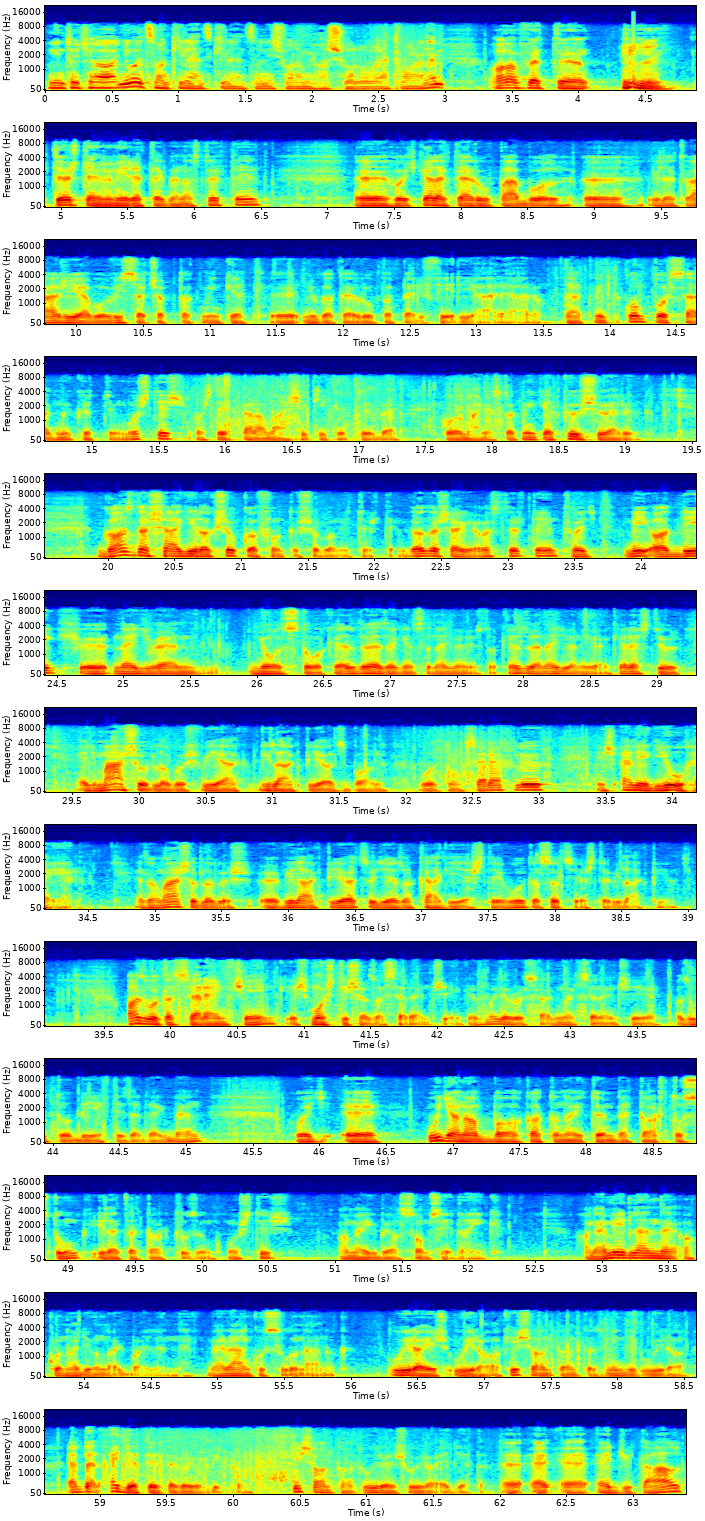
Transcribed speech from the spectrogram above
mint hogyha 89-90 is valami hasonló lett volna, nem? Alapvetően történelmi méretekben az történt, hogy Kelet-Európából, illetve Ázsiából visszacsaptak minket Nyugat-Európa perifériájára. Tehát, mint kompország működtünk most is, most éppen a másik kikötőbe kormányoztak minket külső erők. Gazdaságilag sokkal fontosabb, ami történt. Gazdaságilag az történt, hogy mi addig 48-tól kezdve, 1948-tól kezdve, 40 éven keresztül egy másodlagos világ, világpiacban voltunk szereplők, és elég jó helyen. Ez a másodlagos világpiac, ugye ez a KGST volt, a szocialista világpiac. Az volt a szerencsénk, és most is az a szerencsénk, ez Magyarország nagy szerencséje az utóbbi évtizedekben, hogy ugyanabba a katonai tömbbe tartoztunk, illetve tartozunk most is, amelyikbe a szomszédaink. Ha nem így lenne, akkor nagyon nagy baj lenne, mert ránk uszulnának. Újra és újra a kisantant, az mindig újra. Ebben egyetértek a jobbikkal. Kisantant újra és újra egyet, e, e, e, együtt áll,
